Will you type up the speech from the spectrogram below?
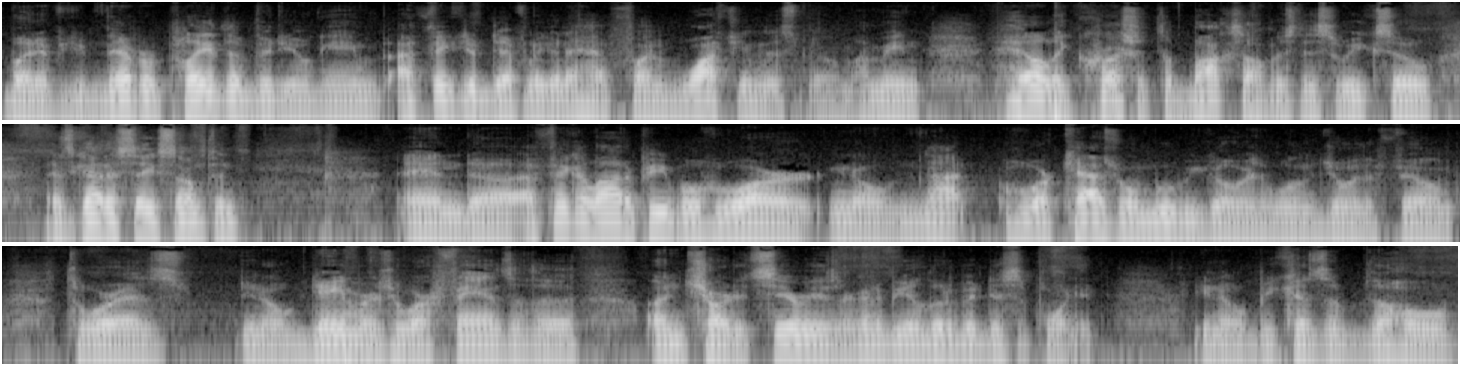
but if you've never played the video game, I think you're definitely going to have fun watching this film. I mean, hell, it crushed at the box office this week, so that's got to say something. And uh, I think a lot of people who are, you know, not who are casual moviegoers will enjoy the film, to whereas, you know, gamers who are fans of the Uncharted series are going to be a little bit disappointed, you know, because of the whole.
